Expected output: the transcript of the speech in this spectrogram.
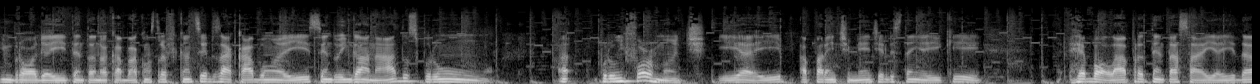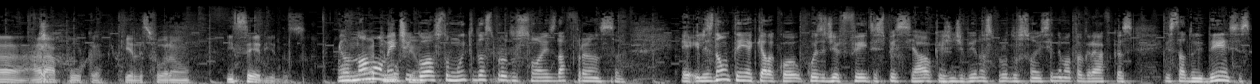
embrólio aí tentando acabar com os traficantes eles acabam aí sendo enganados por um por um informante. E aí, aparentemente, eles têm aí que rebolar para tentar sair aí da arapuca que eles foram inseridos. Eu um normalmente gosto muito das produções da França. É, eles não têm aquela coisa de efeito especial que a gente vê nas produções cinematográficas estadunidenses,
